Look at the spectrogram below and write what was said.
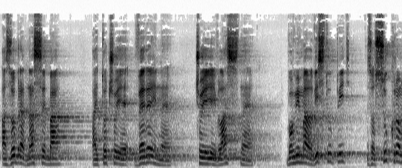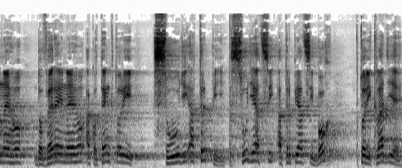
a zobrať na seba aj to, čo je verejné, čo je jej vlastné, Boh by mal vystúpiť zo súkromného do verejného ako ten, ktorý súdi a trpí. Súdiaci a trpiaci Boh, ktorý kladie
